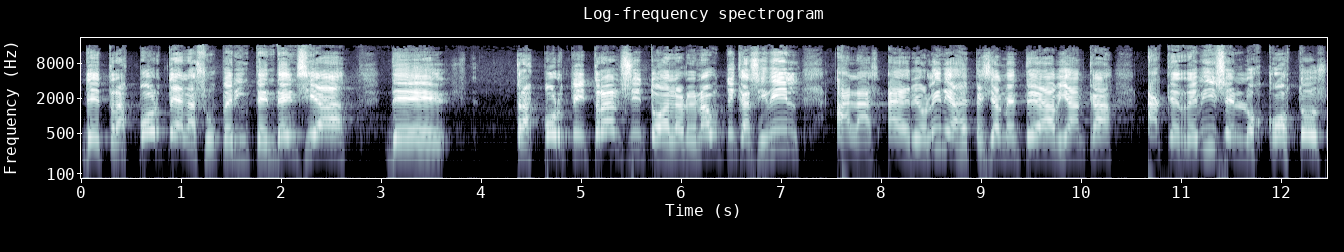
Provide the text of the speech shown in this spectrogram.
de Transporte, a la superintendencia de transporte y tránsito, a la aeronáutica civil, a las aerolíneas, especialmente a Avianca, a que revisen los costos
